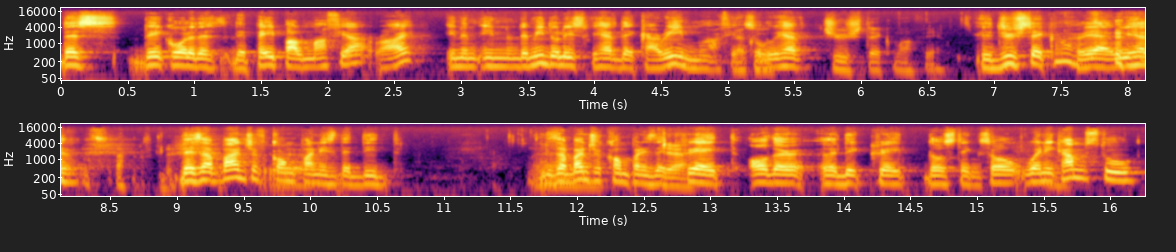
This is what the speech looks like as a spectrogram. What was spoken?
There's they call it the PayPal mafia, right? In in the Middle East we have the Careem mafia. Yeah, so we have Jewish tech mafia. The Jewish tech mafia. Yeah, we have. there's a bunch of companies that did there's a bunch of companies that yeah. create other uh, they create those things. So when it comes to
